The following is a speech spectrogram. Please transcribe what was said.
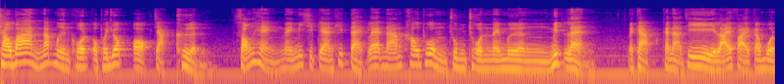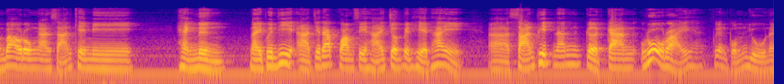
ชาวบ้านนับหมื่นคนอพยพออกจากเขื่อนสองแห่งในมิชิแกนที่แตกและน้ำเข้าท่วมชุมชนในเมืองมิดแลนด์นะครับขณะที่หลายฝ่ายกังวลว่าโรงงานสารเคมีแห่งหนึ่ง ในพื้นที่อาจจะได้รับความเสียหายจนเป็นเหตุให้สารพิษนั้นเกิดการรั่วไหล เพื่อนผมอยู่ใน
